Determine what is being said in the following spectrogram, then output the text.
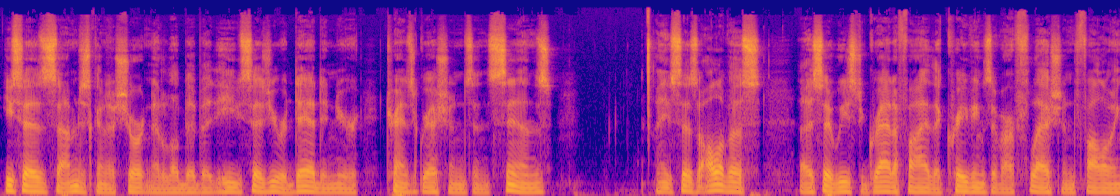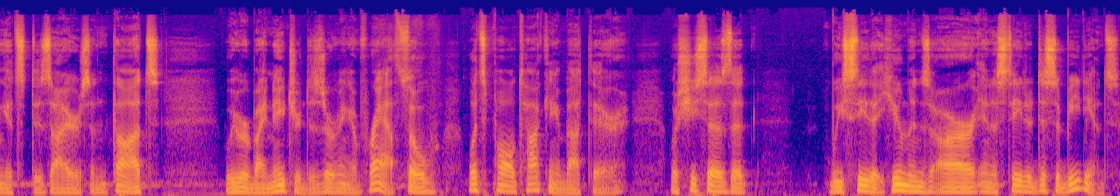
He says, I'm just going to shorten it a little bit, but he says, You were dead in your transgressions and sins. And he says, All of us uh, said we used to gratify the cravings of our flesh and following its desires and thoughts. We were by nature deserving of wrath. So, what's Paul talking about there? Well, she says that we see that humans are in a state of disobedience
